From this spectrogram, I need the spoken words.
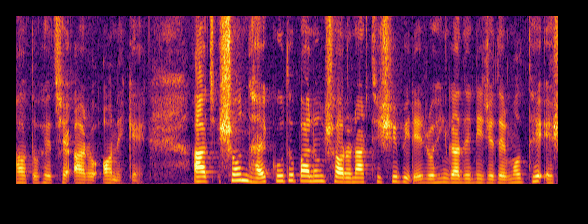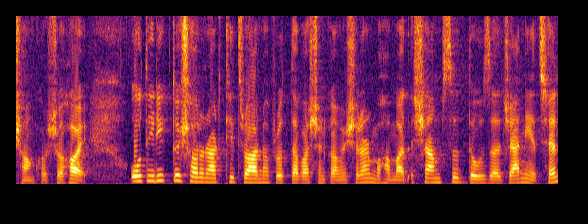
আহত হয়েছে আরও অনেকে। আজ সন্ধ্যায় কুতুপালং শরণার্থী শিবিরে রোহিঙ্গাদের নিজেদের মধ্যে এ সংঘর্ষ হয়। অতিরিক্ত শরণার্থী ত্রাণ ও প্রত্যাবাসন কমিশনার মোহাম্মদ শামসুদ দৌজা জানিয়েছেন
